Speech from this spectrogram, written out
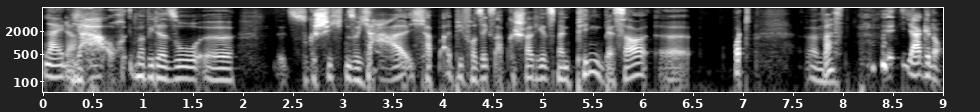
Leider. Ja, auch immer wieder so, äh, so Geschichten, so, ja, ich habe IPv6 abgeschaltet, jetzt ist mein Ping besser. Äh, what? Ähm, Was? äh, Ja, genau.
